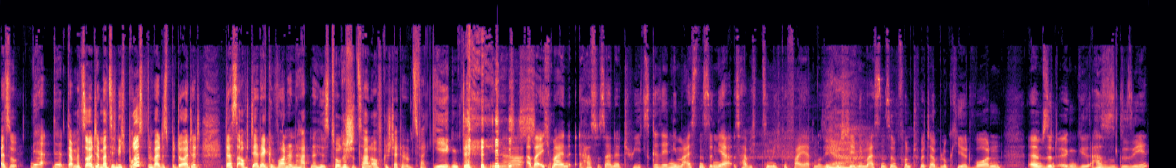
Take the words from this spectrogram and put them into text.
also Ja, damit sollte man sich nicht brüsten, weil das bedeutet, dass auch der, der gewonnen hat, eine historische Zahl aufgestellt hat und zwar gegen dich. Ja, aber ich meine, hast du seine Tweets gesehen? Die meisten sind ja, das habe ich ziemlich gefeiert, muss ich Ja. gestehen, die meisten sind von Twitter blockiert worden. Ähm, sind irgendwie, hast du es gesehen?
